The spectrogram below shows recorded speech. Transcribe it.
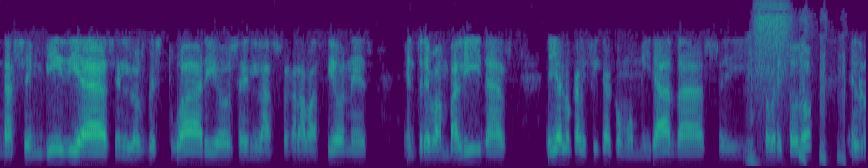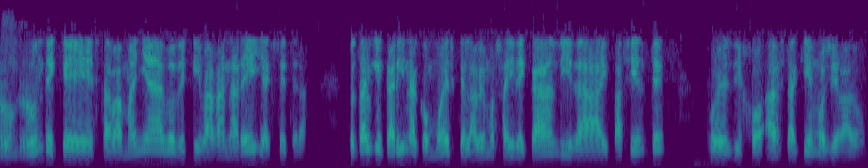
unas envidias en los vestuarios, en las grabaciones, entre bambalinas. Ella lo califica como miradas eh, y sobre todo el run run de que estaba amañado, de que iba a ganar ella, etcétera. Total que Karina, como es que la vemos ahí de cándida y paciente, pues dijo, hasta aquí hemos llegado.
